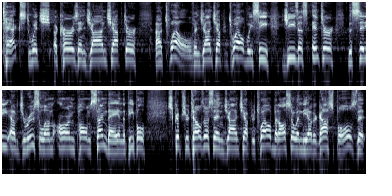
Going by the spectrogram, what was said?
text, which occurs in John chapter uh, 12. In John chapter 12, we see Jesus enter the city of Jerusalem on Palm Sunday. And the people, scripture tells us in John chapter 12, but also in the other gospels, that,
